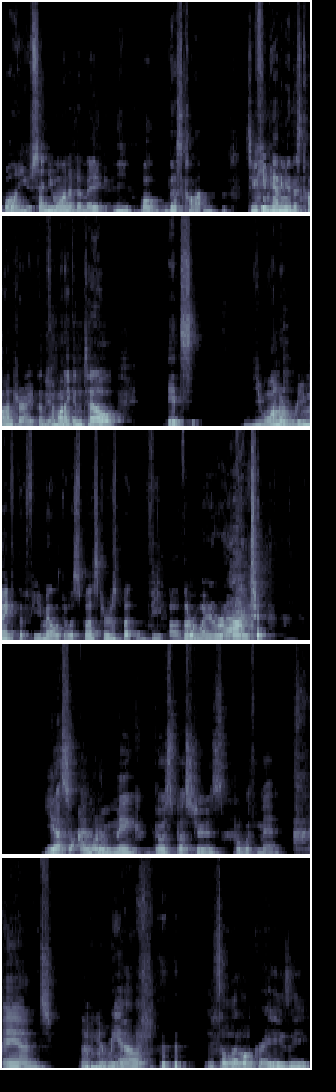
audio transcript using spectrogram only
Well, well, you said you wanted to make well this con. So you keep handing me this contract, and from what I can tell, it's you want to remake the female Ghostbusters, but the other way around. Yeah, so I want to make Ghostbusters, but with men. And now hear me out. It's a little crazy.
